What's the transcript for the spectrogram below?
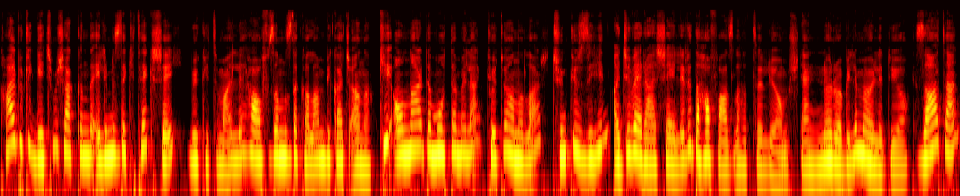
Halbuki geçmiş hakkında elimizdeki tek şey büyük ihtimalle hafızamızda kalan birkaç anı. Ki onlar da muhtemelen kötü anılar. Çünkü zihin acı veren şeyleri daha fazla hatırlıyormuş. Yani nörobilim öyle diyor. Zaten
